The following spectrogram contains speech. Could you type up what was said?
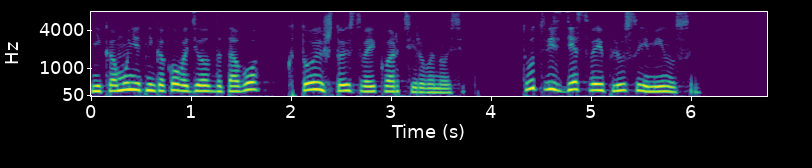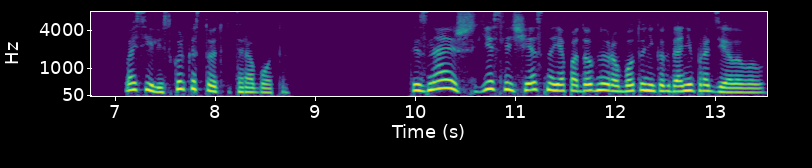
Никому нет никакого дела до того, кто и что из своей квартиры выносит. Тут везде свои плюсы и минусы. Василий, сколько стоит эта работа? Ты знаешь, если честно, я подобную работу никогда не проделывал.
